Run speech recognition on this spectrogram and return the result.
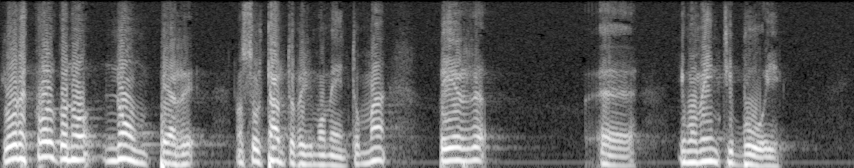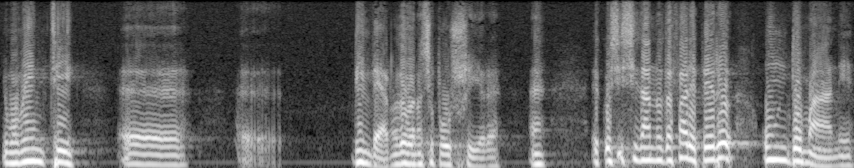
Lo raccolgono non, per, non, soltanto per il momento, ma per eh, i momenti bui, i momenti eh, eh d'inverno dove non si può uscire. Eh. E così si danno da fare per un domani.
